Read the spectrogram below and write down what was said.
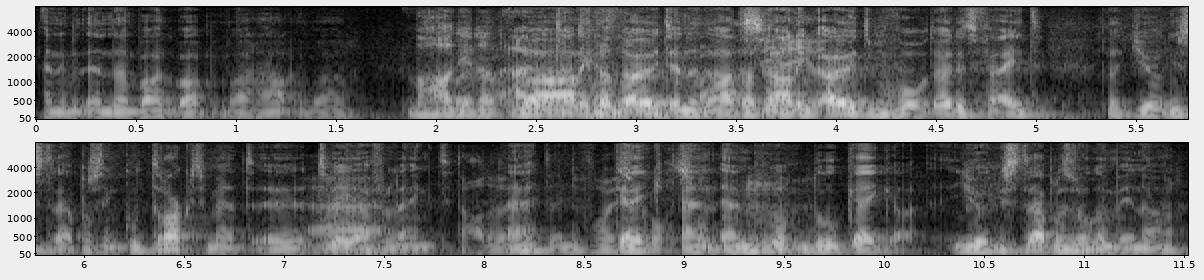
En, en dan waar, waar, waar, haal- waar, Waar haal je dat waar uit? haal ik dat gevoel? uit inderdaad? Dat haal ik uit bijvoorbeeld uit het feit dat Jurgen Streppel zijn contract met eh, twee jaar verlengt. dat hadden we net in de voice Kijk, en, en ik bedoel, kijk, Jurgen Streppel is ook een winnaar.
